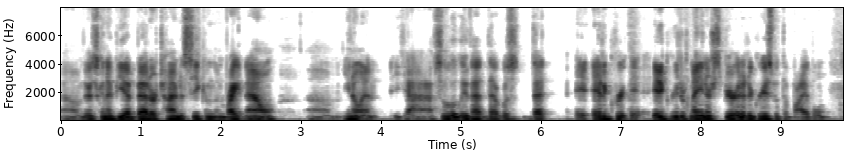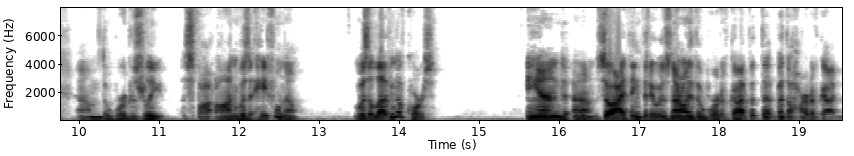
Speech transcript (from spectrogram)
um, there's going to be a better time to seek Him than right now. Um, you know, and yeah, absolutely. That that was that it, it, agree, it, it agreed with my inner spirit. It agrees with the Bible. Um, the word was really spot on. Was it hateful? No. Was it loving? Of course. And um, so I think that it was not only the word of God, but the but the heart of God,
